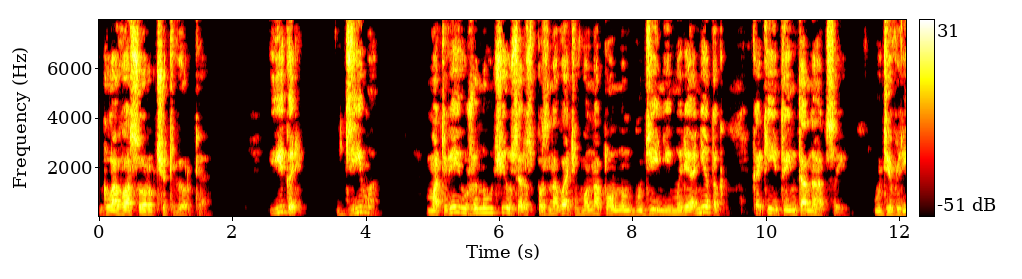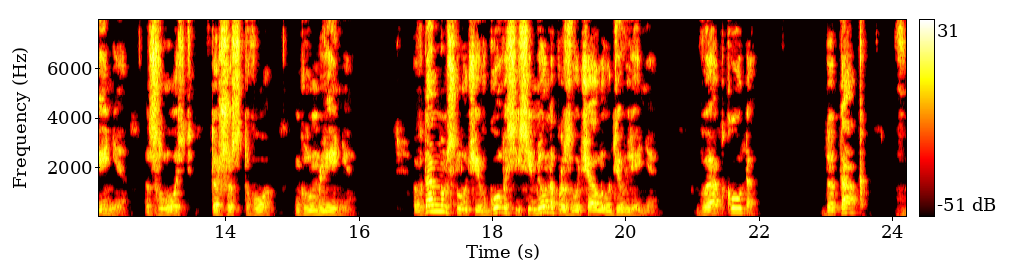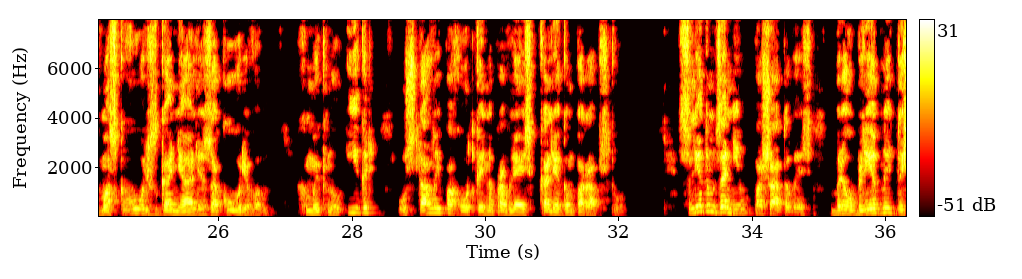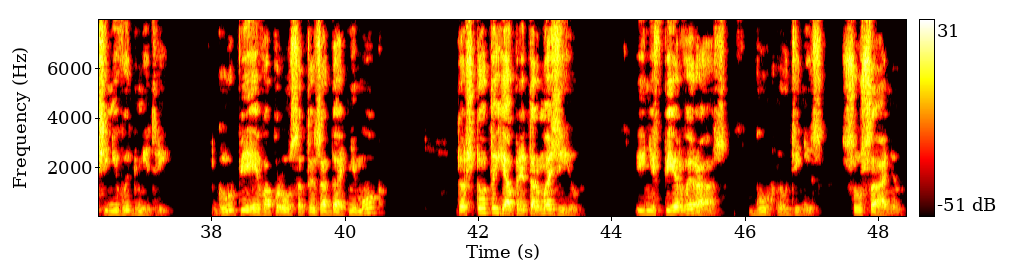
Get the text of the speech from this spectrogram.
Глава 44. Игорь, Дима, Матвей уже научился распознавать в монотонном гудении марионеток какие-то интонации. Удивление, злость, торжество, глумление. В данном случае в голосе Семена прозвучало удивление. «Вы откуда?» «Да так, в Москву сгоняли за Куревом», — хмыкнул Игорь, усталой походкой направляясь к коллегам по рабству. Следом за ним, пошатываясь, брел бледный до синевы Дмитрий. «Глупее вопроса ты задать не мог?» «Да что-то я притормозил». «И не в первый раз», — буркнул Денис. «Сусанин».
